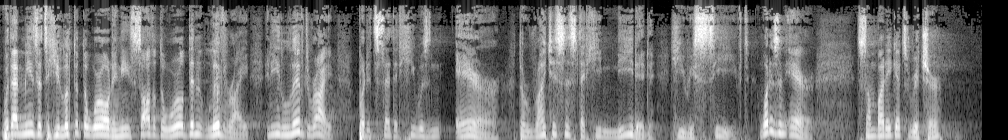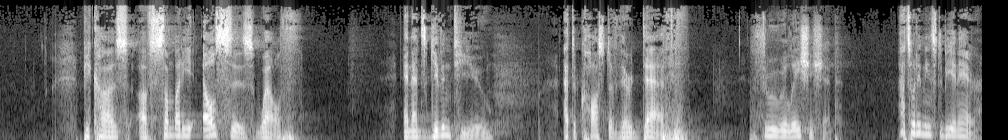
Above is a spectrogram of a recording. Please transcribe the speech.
What that means is that he looked at the world and he saw that the world didn't live right, and he lived right. But it said that he was an heir. The righteousness that he needed, he received. What is an heir? Somebody gets richer because of somebody else's wealth, and that's given to you at the cost of their death through relationship. That's what it means to be an heir.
